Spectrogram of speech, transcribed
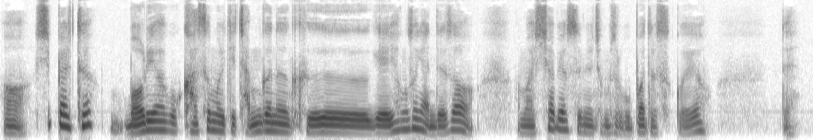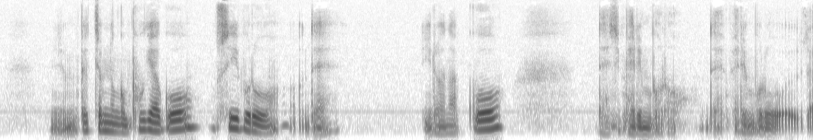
어, 시벨트? 머리하고 가슴을 이렇게 잠그는 그게 형성이 안 돼서 아마 시합이었으면 점수를 못 받았을 거예요. 좀백 잡는 건 포기하고 수입으로 네 일어났고 네 지금 베린보로 네 베린보로 자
